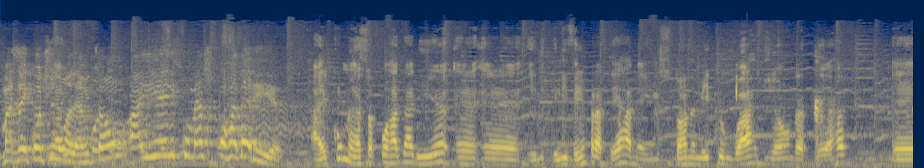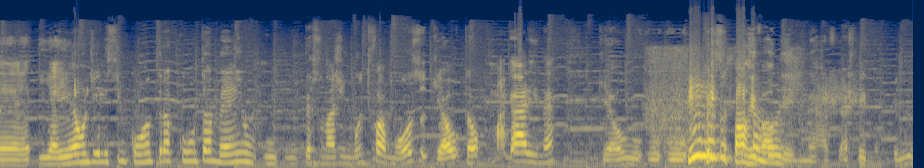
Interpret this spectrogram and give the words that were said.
Mas aí continua, Léo. Então, aí ele começa a porradaria. Aí começa a porradaria, é, é, ele, ele vem pra Terra, né? Ele se torna meio que um guardião da Terra. É, e aí é onde ele se encontra com também um, um, um personagem muito famoso, que é o, que é o Magari, né? Que é o, o, o principal rival dele, né? Acho, acho que Filho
